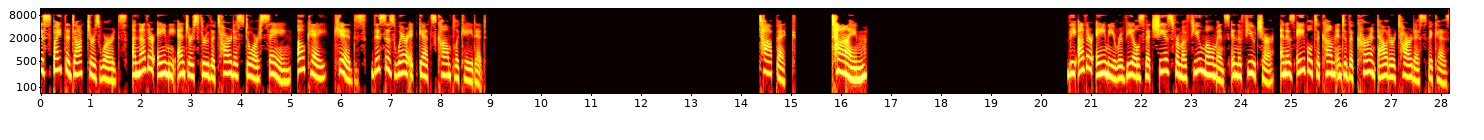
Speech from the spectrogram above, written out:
Despite the doctor's words, another Amy enters through the TARDIS door saying, Okay, kids, this is where it gets complicated. Topic. Time The other Amy reveals that she is from a few moments in the future, and is able to come into the current outer TARDIS because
